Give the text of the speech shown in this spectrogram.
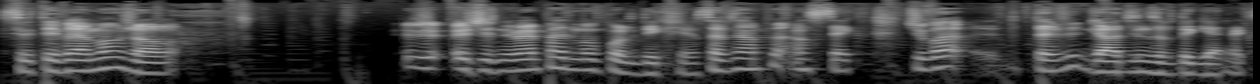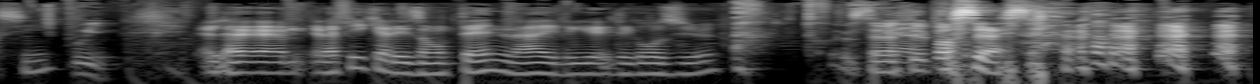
C'était vraiment genre. Je, je n'ai même pas de mots pour le décrire. Ça faisait un peu insecte. Tu vois, t'as vu Guardians of the Galaxy? Oui. la, la fille qui a les antennes là et les, les gros yeux. Ça m'a fait penser à ça.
